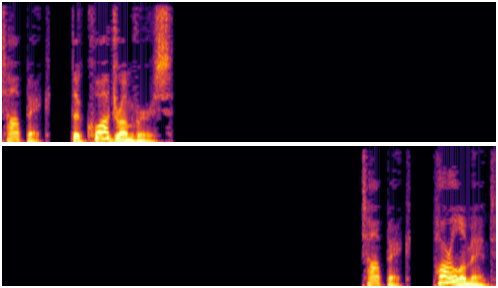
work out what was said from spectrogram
The quadrumvirs Topic: Parliament.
